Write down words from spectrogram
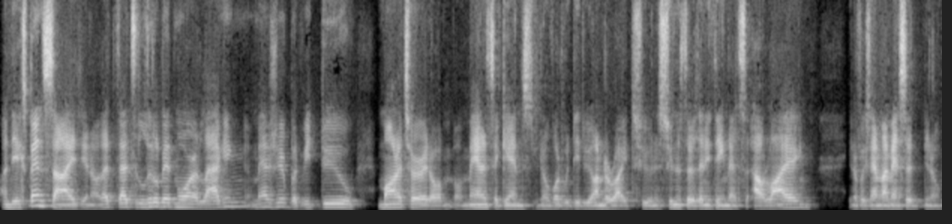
on the expense side, you know that that's a little bit more lagging measure, but we do monitor it or, or manage against you know what we did we underwrite to, and as soon as there's anything that's outlying you know, for example, I mentioned, you know,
